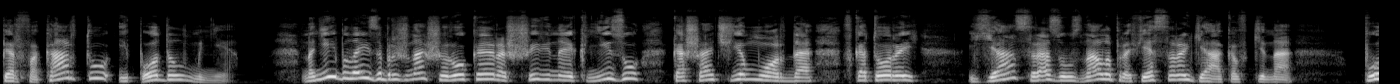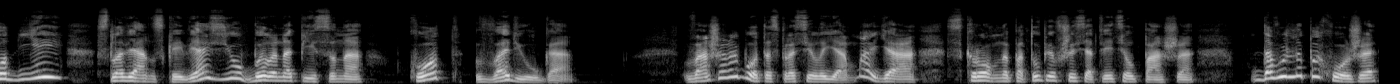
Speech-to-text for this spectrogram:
перфокарту и подал мне. На ней была изображена широкая, расширенная к низу кошачья морда, в которой я сразу узнала профессора Яковкина. Под ней славянской вязью было написано «Кот-ворюга». «Ваша работа?» — спросила я. «Моя», — скромно потупившись, ответил Паша. «Довольно похоже.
